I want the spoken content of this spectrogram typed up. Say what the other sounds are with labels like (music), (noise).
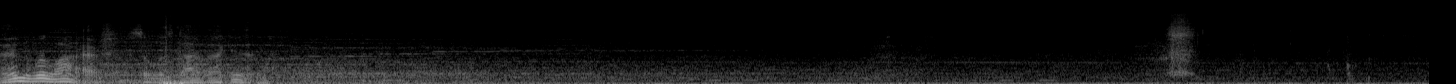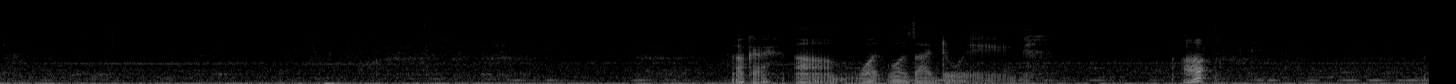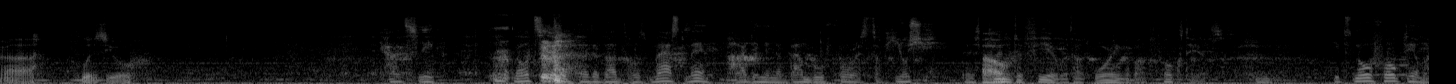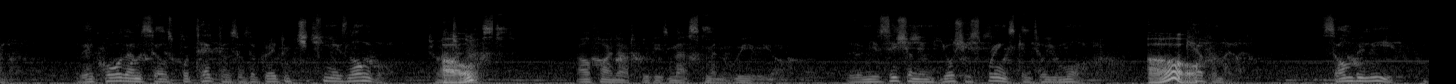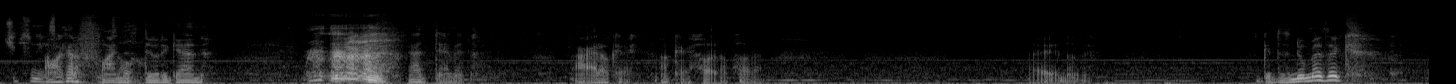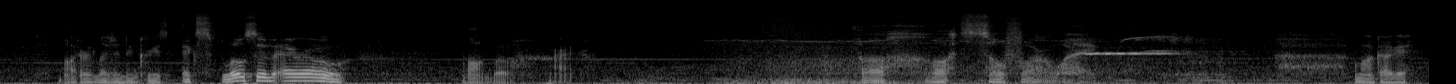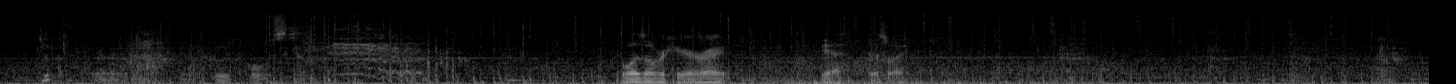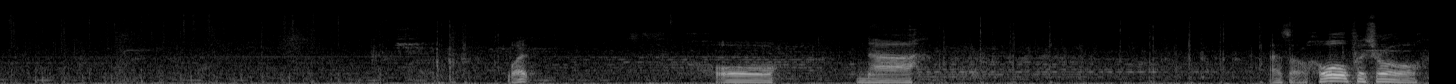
And we're live, so let's dive back in. Okay, um, what was I doing? Up. Uh, who is you? Can't sleep. Lord said I heard about those masked men hiding in the bamboo forests of Yoshi. There's Oh. plenty to fear without worrying about folktales. Hmm. It's no folktale, my lord. They call themselves protectors of the great Uchitsune's longbow. Try Oh? to rest. I'll find out who these masked men really are. The musician in Yoshi Springs can tell you more. Oh. Careful, my lord. Some believe Uchitsune's Oh, I gotta find lives this on. dude again. (clears throat) God damn it. Alright, okay. Okay, hold up, hold up. Hey, another. Let's get this new mythic. Modern legend increase. Explosive arrow. Longbow. Alright. Oh, oh, it's so far away. Come on, Kage. Good horse. Was over here, right? Yeah, this way. What? Oh, nah. That's a whole patrol.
